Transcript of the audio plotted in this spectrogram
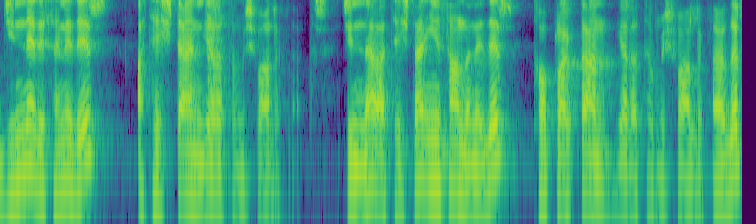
Cinler ise nedir? Ateşten yaratılmış varlıklardır. Cinler ateşten, insan da nedir? Topraktan yaratılmış varlıklardır.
